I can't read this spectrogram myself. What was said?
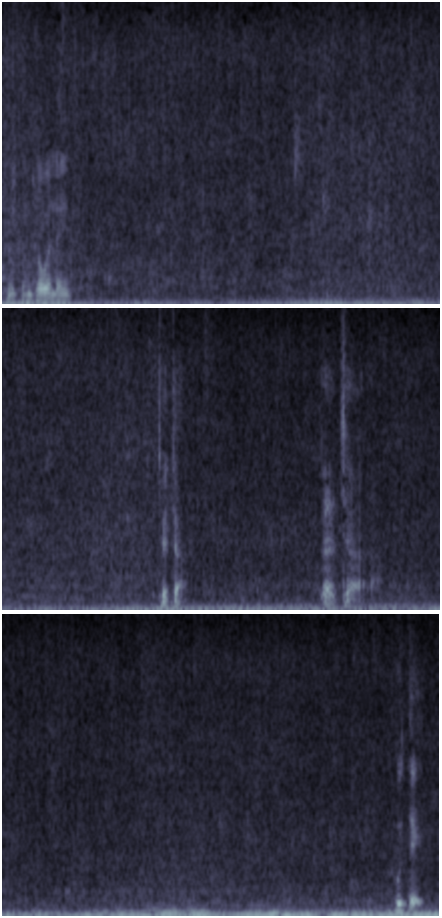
Tu kawan-kawan lain. Caca. Caca. Putih.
